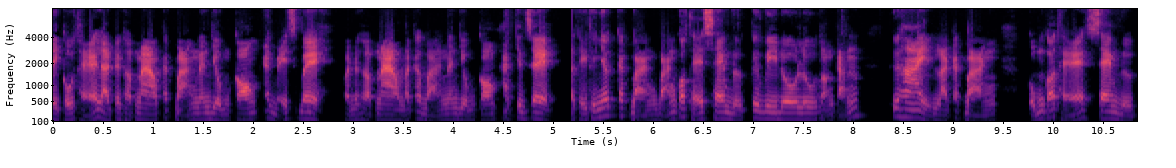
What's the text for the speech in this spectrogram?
thì cụ thể là trường hợp nào các bạn nên dùng con S7XP và trường hợp nào là các bạn nên dùng con H9C thì thứ nhất các bạn vẫn có thể xem được cái video lưu toàn cảnh. Thứ hai là các bạn cũng có thể xem được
